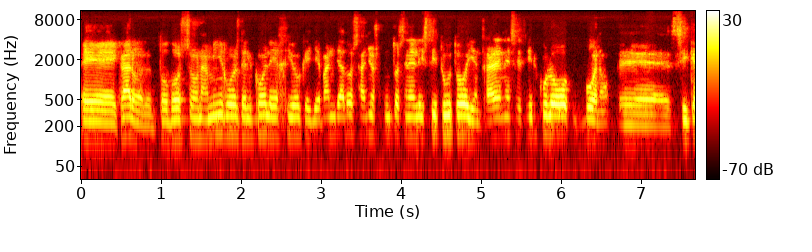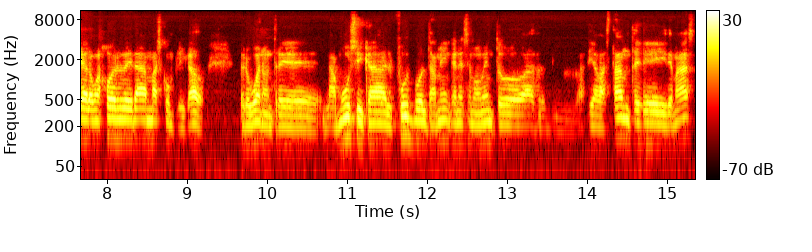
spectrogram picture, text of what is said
Eh, claro, todos son amigos del colegio que llevan ya dos años juntos en el instituto y entrar en ese círculo, bueno, eh, sí que a lo mejor era más complicado. Pero bueno, entre la música, el fútbol también, que en ese momento hacía bastante y demás,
